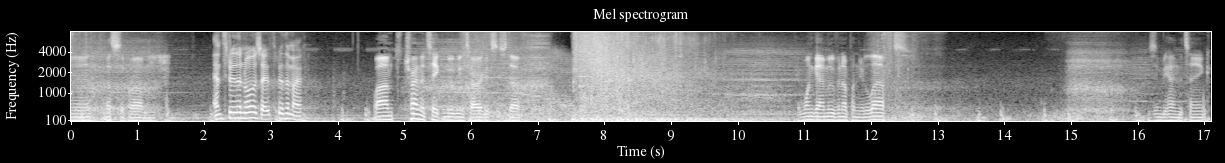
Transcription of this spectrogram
Yeah, that's the problem. And through the nose, out through the mouth. Well, I'm trying to take moving targets and stuff. Okay, one guy moving up on your left. He's in behind the tank.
